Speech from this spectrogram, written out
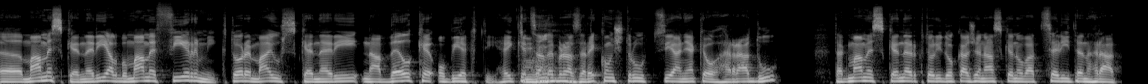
máme skenery, alebo máme firmy, ktoré majú skenery na veľké objekty. Hej, keď sa napríklad rekonštrukcia nejakého hradu, tak máme skener, ktorý dokáže naskenovať celý ten hrad.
